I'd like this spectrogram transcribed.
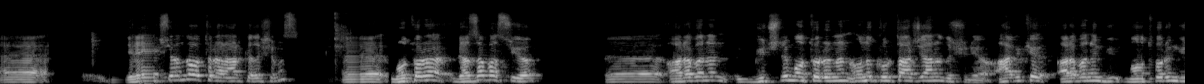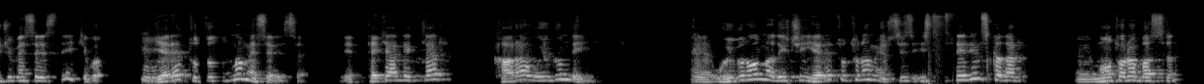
E, direksiyonda oturan arkadaşımız e, motora gaza basıyor. E, arabanın güçlü motorunun onu kurtaracağını düşünüyor. Halbuki arabanın motorun gücü meselesi değil ki bu. Evet. Yere tutunma meselesi. E, tekerlekler kara uygun değil. E, uygun olmadığı için yere tutunamıyor. Siz istediğiniz kadar e, motora basın.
